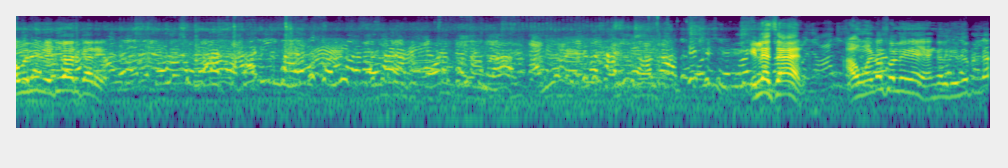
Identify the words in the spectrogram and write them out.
அவரே ரெடியா இருக்காரு. இல்ல சார் அவங்கள்ட்ட சொல்லுங்க எங்களுக்கு இது இல்ல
